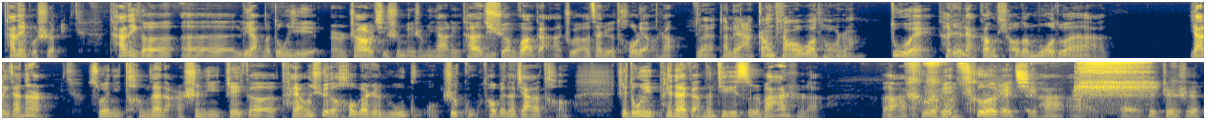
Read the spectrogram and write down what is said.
它那不是。它那个呃两个东西耳罩其实没什么压力，它悬挂感啊主要在这个头梁上，对，它俩钢条窝头上，对，它这俩钢条的末端啊，压力在那儿，所以你疼在哪儿？是你这个太阳穴后边这颅骨，是骨头被它夹的疼。这东西佩戴感跟 T D 四十八似的啊，特别 特别奇葩啊！哎，这真是，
